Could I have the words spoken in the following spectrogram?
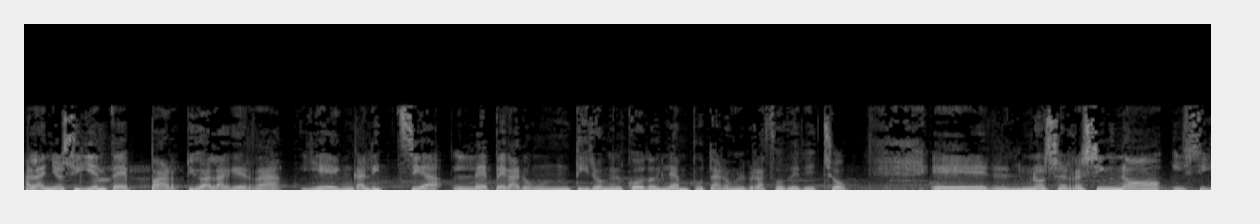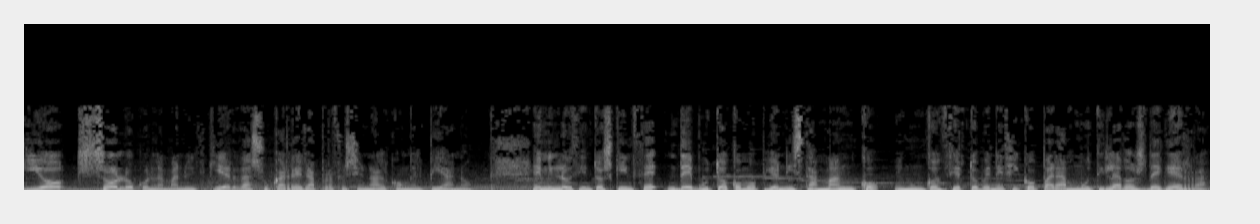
Al año siguiente partió a la guerra y en Galicia le pegaron un tiro en el codo y le amputaron el brazo derecho. No se resignó y siguió solo con la mano izquierda su carrera profesional con el piano. En 1915 debutó como pianista manco en un concierto benéfico para mutilados de guerra,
